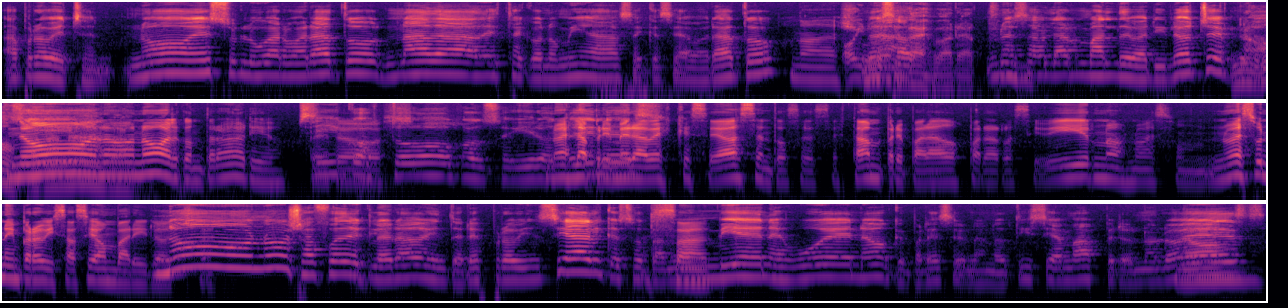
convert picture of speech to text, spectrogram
aprovechen. No es un lugar barato, nada de esta economía hace que sea barato. Nada Hoy No es nada es barato. No es hablar mal de Bariloche, pero No, No, no, al contrario. sí Pero costó conseguir No es la hoteles. primera vez que se hace, entonces están preparados para recibirnos. No es, un, no es una improvisación Bariloche. No, no, ya fue declarado de interés provincial, que eso Exacto. también es bueno, que parece una noticia más, pero no lo No. es.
